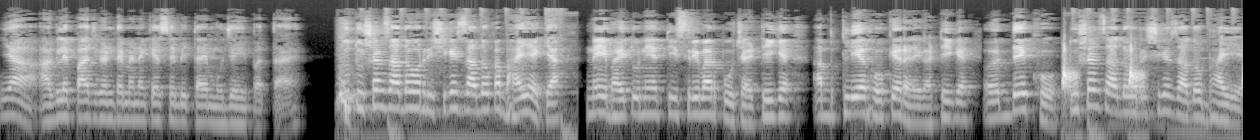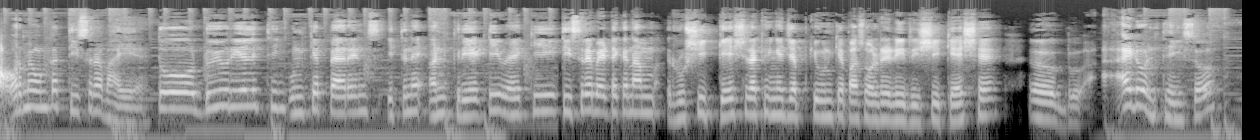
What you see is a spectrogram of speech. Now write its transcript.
या अगले पाँच घंटे मैंने कैसे बिताए मुझे ही पता है। तू तुषार जाधव और ऋषिकेश जाधव का भाई है क्या? नहीं भाई, तूने तीसरी बार पूछा है, ठीक है? अब क्लियर होके रहेगा, ठीक है? देखो, तुषार जाधव और ऋषिकेश जाधव भाई है और मैं उनका तीसरा भाई है। तो डू यू रियली थिंक उनके पेरेंट्स इतने अनक्रिएटिव है कि तीसरे बेटे का नाम ऋषिकेश रखेंगे, जबकि उनके पास ऑलरेडी ऋषिकेश है? आई डोंट थिंक सो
